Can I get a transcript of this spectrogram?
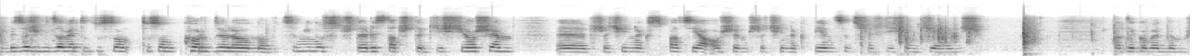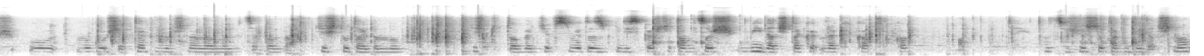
jakby coś widzowie, to, to, są, to są kordy Leonowicy. Minus 448, e, przecinek spacja 8, przecinek 569. Dlatego będę musi, u, mógł się tepnąć na Leonowice. Dobra, gdzieś tutaj będą. Gdzieś tu to będzie. W sumie to jest blisko, jeszcze tam coś widać tak lekko, tylko. O, tutaj, to coś jeszcze tak widać, no.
